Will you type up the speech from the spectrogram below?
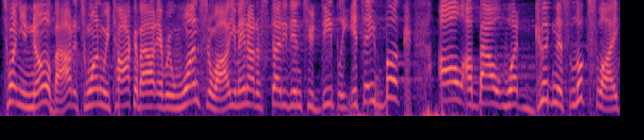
It's one you know about. It's one we talk about every once in a while. You may not have studied into deeply. It's a book all about what goodness looks like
